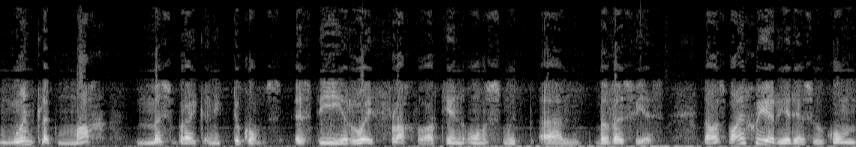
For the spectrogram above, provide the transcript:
moontlik mag misbruik in die toekoms is die rooi vlag waarteen ons moet ehm um, bewus wees. Daar's baie goeie redes hoekom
